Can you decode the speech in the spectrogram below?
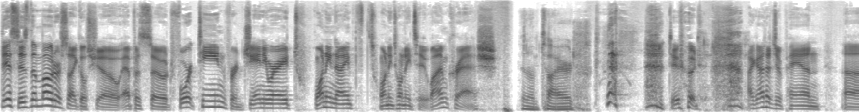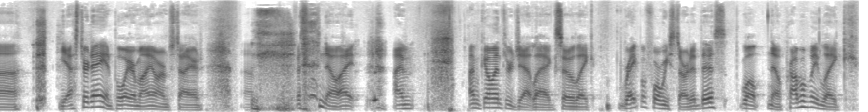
This is the Motorcycle Show, episode 14 for January 29th, 2022. I'm Crash. And I'm tired. Dude, I got to Japan uh, yesterday, and boy, are my arms tired. Um, but no, I, I'm, I'm going through jet lag. So like right before we started this, well, no, probably like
